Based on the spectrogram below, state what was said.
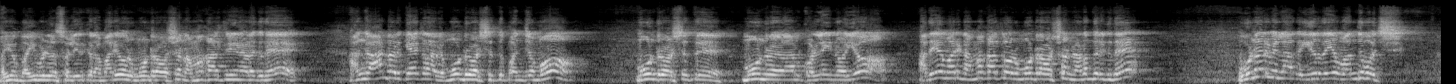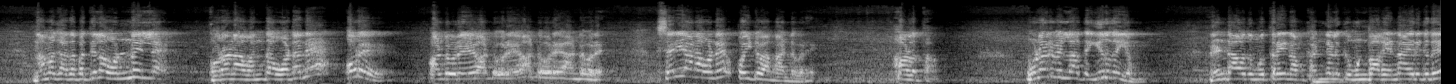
ஐயோ பைபிளில் சொல்லியிருக்கிற மாதிரி ஒரு மூன்றரை வருஷம் நம்ம காலத்துலேயும் நடக்குது. அங்கே ஆண்டவர் கேட்குறாரு மூன்று வருஷத்து பஞ்சமோ மூன்று வருஷத்து மூன்று நாள் கொள்ளை நோயோ அதே மாதிரி நம்ம காலத்தில் ஒரு மூன்றரை வருஷம் நடந்திருக்குது. உணர்வில்லாத இருதயம் வந்து போச்சு. நமக்கு அதை பற்றிலாம் ஒன்றும் இல்லை. கொரோனா வந்த உடனே ஒரு ஆண்டவரே ஆண்டவரே ஆண்டவரே ஆண்டவரே. சரியான உடனே போயிட்டு வாங்க ஆண்டவரே. அவ்வளோதான் உணர்வில்லாத இருதயம். இரண்டாவது முத்திரை நம் கண்களுக்கு முன்பாக என்ன இருக்குது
